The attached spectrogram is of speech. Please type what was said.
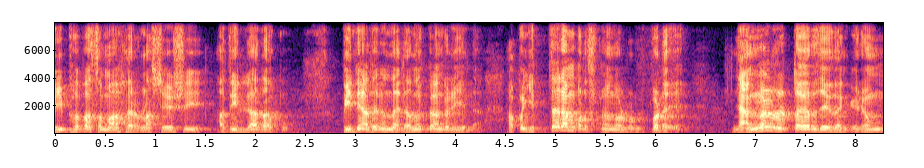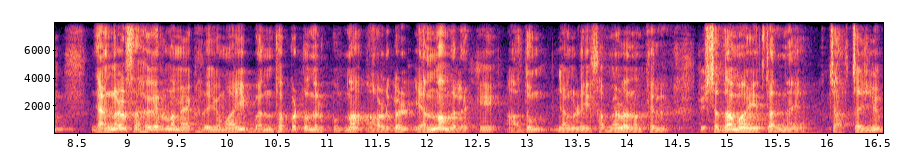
വിഭവ സമാഹരണ ശേഷി അതില്ലാതാക്കും പിന്നെ അതിന് നിലനിൽക്കാൻ കഴിയില്ല. അപ്പോൾ ഇത്തരം പ്രശ്നങ്ങൾ ഉൾപ്പെടെ ഞങ്ങൾ റിട്ടയർ ചെയ്തെങ്കിലും ഞങ്ങൾ സഹകരണ മേഖലയുമായി ബന്ധപ്പെട്ട് നിൽക്കുന്ന ആളുകൾ എന്ന നിലയ്ക്ക് അതും ഞങ്ങൾ ഈ സമ്മേളനത്തിൽ വിശദമായി തന്നെ ചർച്ച ചെയ്യും.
